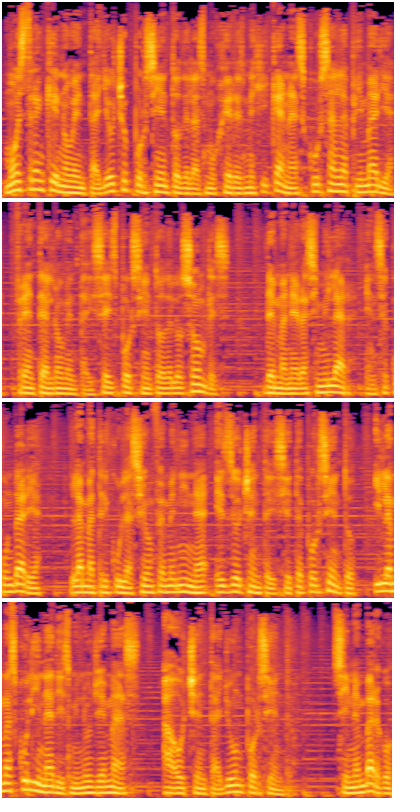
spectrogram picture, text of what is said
muestran que 98% de las mujeres mexicanas cursan la primaria frente al 96% de los hombres. De manera similar, en secundaria, la matriculación femenina es de 87% y la masculina disminuye más, a 81%. Sin embargo,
